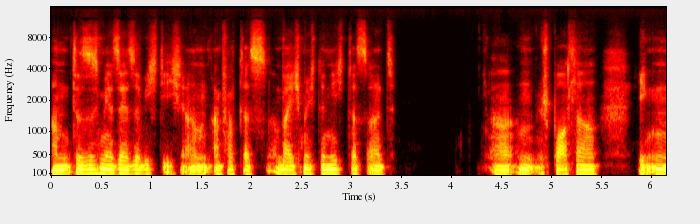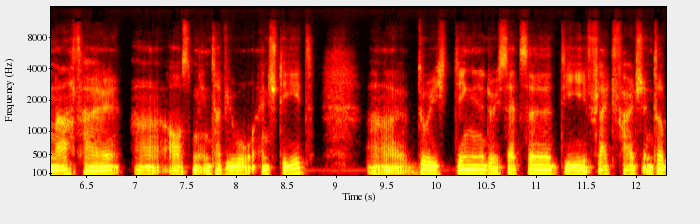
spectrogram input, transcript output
Ähm, das ist mir sehr, sehr wichtig. Ähm, einfach das, weil ich möchte nicht, dass halt äh, Sportler irgendein Nachteil äh, aus dem Interview entsteht äh, durch Dinge, durch Sätze, die vielleicht falsch inter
